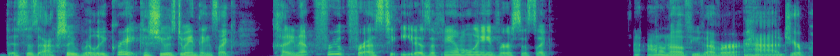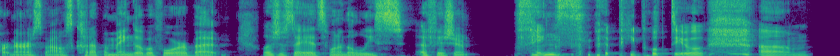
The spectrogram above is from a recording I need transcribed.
this is actually really great. Cause she was doing things like cutting up fruit for us to eat as a family versus like, I don't know if you've ever had your partner or spouse cut up a mango before, but let's just say it's one of the least efficient things that people do. Um,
